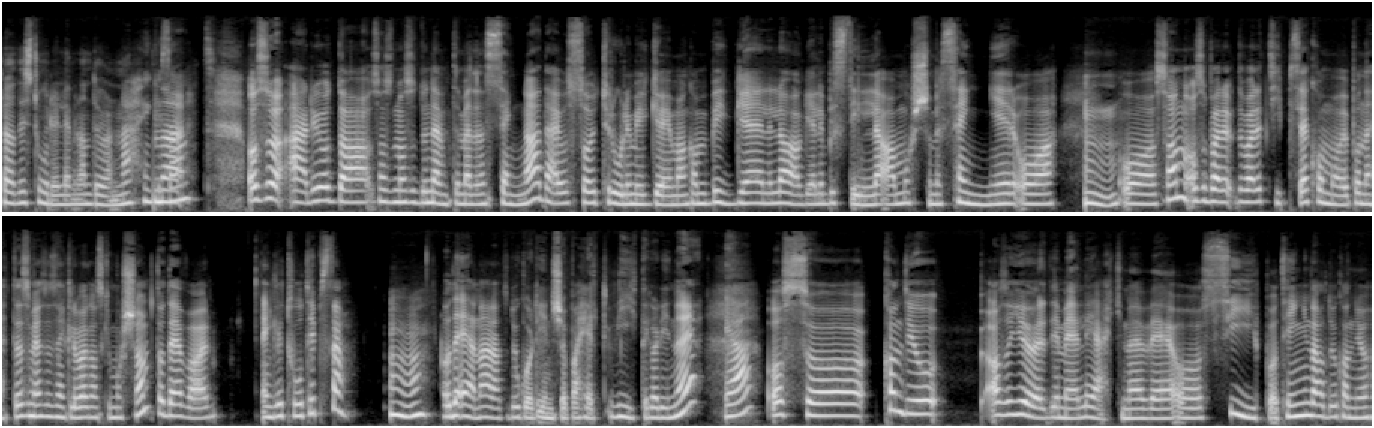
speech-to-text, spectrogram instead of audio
fra de store leverandørene, ikke Nei. sant? Og så er det jo da, sånn som du nevnte med den senga, det er jo så utrolig mye gøy man kan bygge eller lage eller bestille av morsomme senger og, Mm. og sånn. Og så bare, det var et tips jeg kom over på nettet som jeg syns egentlig var ganske morsomt, og det var egentlig to tips, da. Mm. Og det ene er at du går til innkjøp av helt hvite gardiner. Ja. Og så kan du jo altså, gjøre de mer lekne ved å sy på ting. Da. Du kan jo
